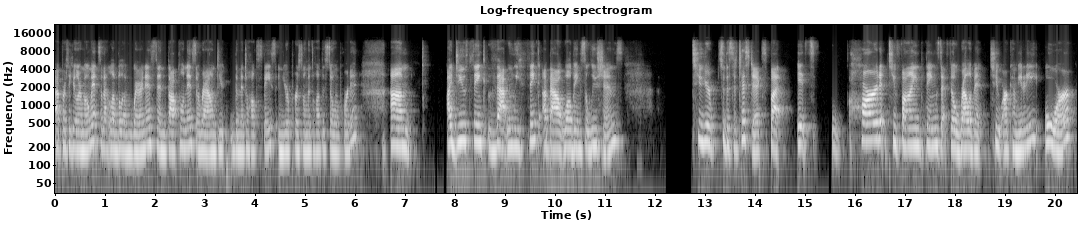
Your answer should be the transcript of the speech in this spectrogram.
a particular moment. So that level of awareness and thoughtfulness around the mental health space and your personal mental health is so important. Um, i do think that when we think about well-being solutions to your to the statistics but it's hard to find things that feel relevant to our community or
